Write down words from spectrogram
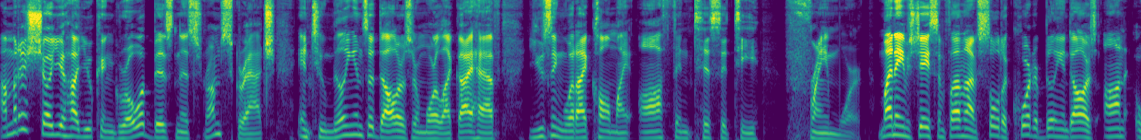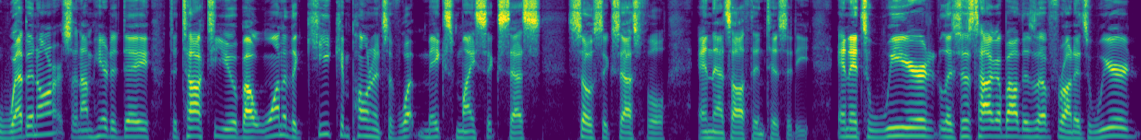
I'm going to show you how you can grow a business from scratch into millions of dollars or more, like I have, using what I call my authenticity framework. My name is Jason Fladlien. I've sold a quarter billion dollars on webinars, and I'm here today to talk to you about one of the key components of what makes my success so successful, and that's authenticity. And it's weird. Let's just talk about this up front. It's weird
